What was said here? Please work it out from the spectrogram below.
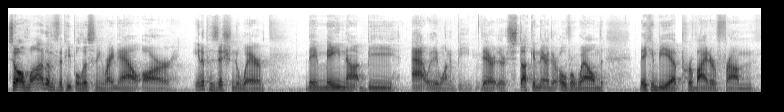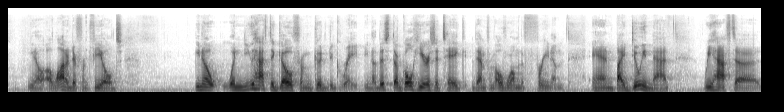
So a lot of the people listening right now are in a position to where they may not be at where they want to be. They're, they're stuck in there, they're overwhelmed. They can be a provider from you know, a lot of different fields. You know, when you have to go from good to great, you know, this the goal here is to take them from overwhelmed to freedom. And by doing that, we have to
